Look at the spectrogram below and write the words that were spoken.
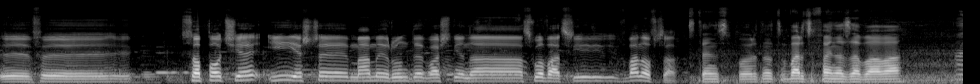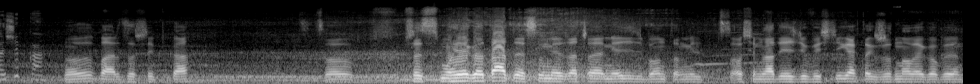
w Sopocie i jeszcze mamy rundę właśnie na Słowacji w Banowcach. Ten sport, no to bardzo fajna zabawa, Ale szybka. no bardzo szybka. Co przez mojego tatę w sumie zacząłem jeździć, bo on tam mil- z 8 lat jeździł w wyścigach, także od małego byłem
